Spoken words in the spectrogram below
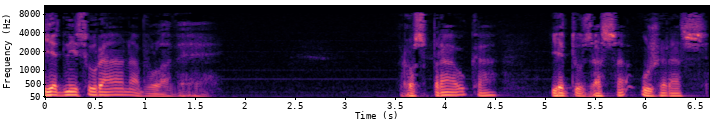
Jedni sú rána volavé. Rozprávka je tu zasa už raz,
